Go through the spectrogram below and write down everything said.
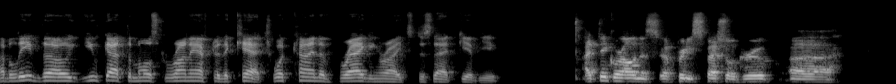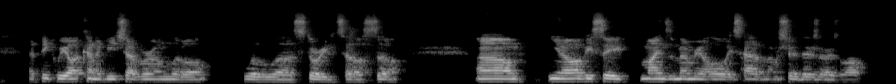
I believe, though, you've got the most run after the catch. What kind of bragging rights does that give you? I think we're all in a, a pretty special group. Uh, I think we all kind of each have our own little little uh, story to tell. So um, you know, obviously mine's a memory I'll always have, and I'm sure theirs are as well.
